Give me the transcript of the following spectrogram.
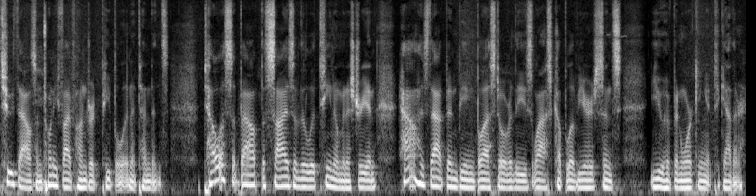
2,000, 2,500 people in attendance. Tell us about the size of the Latino ministry and how has that been being blessed over these last couple of years since you have been working it together?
